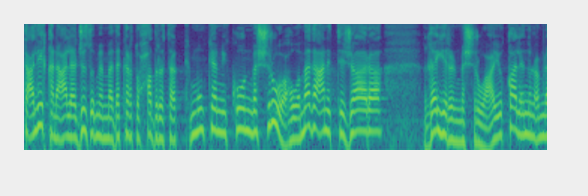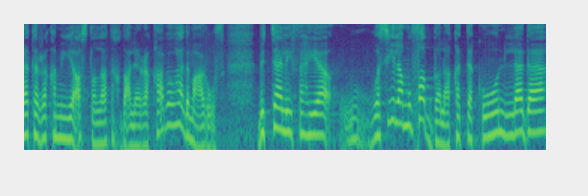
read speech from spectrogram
تعليقا على جزء مما ذكرته حضرتك ممكن يكون مشروع. هو ماذا عن التجارة؟ غير المشروعة يقال أن العملات الرقمية أصلا لا تخضع للرقابة وهذا معروف. بالتالي فهي وسيلة مفضلة قد تكون لدى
